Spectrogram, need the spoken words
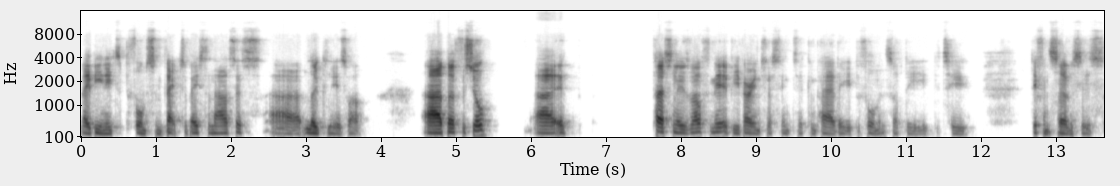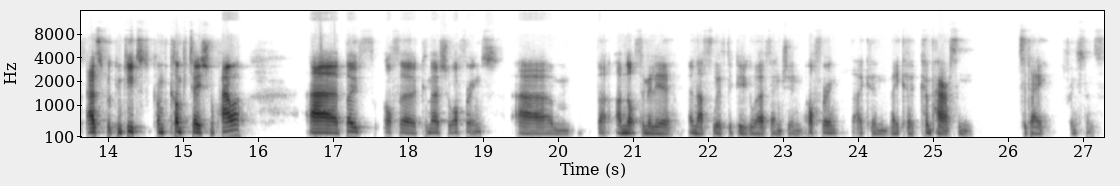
Maybe you need to perform some vector-based analysis uh, locally as well. Uh, but for sure, uh, it, personally as well, for me, it'd be very interesting to compare the performance of the, the two different services. As for com computational power, uh, both offer commercial offerings, um, but I'm not familiar enough with the Google Earth Engine offering that I can make a comparison today, for instance.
